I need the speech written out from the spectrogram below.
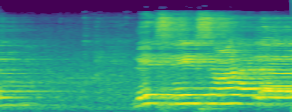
This is our love.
